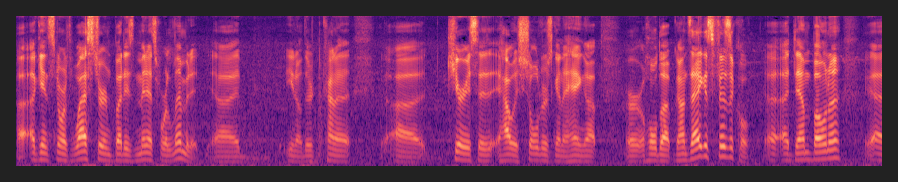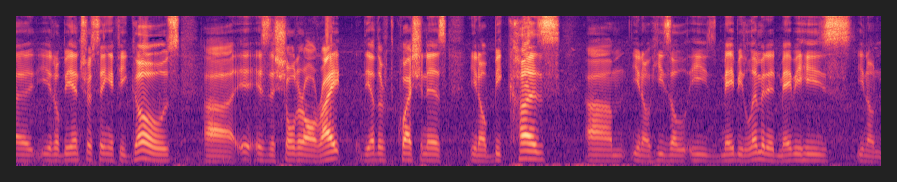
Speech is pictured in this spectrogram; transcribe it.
uh, against Northwestern, but his minutes were limited. you know they're kind of curious how his shoulder's going to hang up or hold up. Gonzaga's physical. Uh, Adem Bona, uh, it'll be interesting if he goes. Uh, is the shoulder all right? The other question is, you know, because um, you know he's a, he's maybe limited maybe he's you know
